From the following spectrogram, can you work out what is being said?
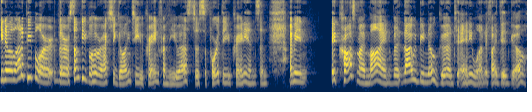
You know, a lot of people are. There are some people who are actually going to Ukraine from the U.S. to support the Ukrainians, and I mean, it crossed my mind, but that would be no good to anyone if I did go.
